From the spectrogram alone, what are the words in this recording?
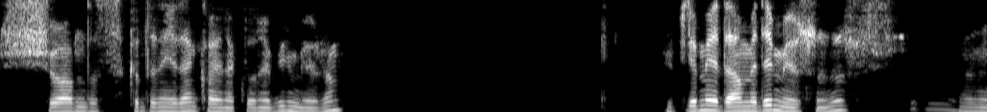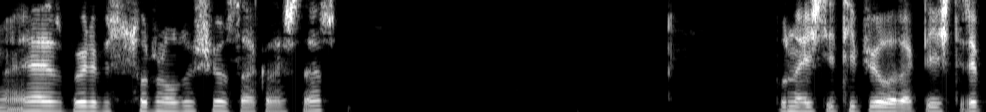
şu anda sıkıntı neyden kaynaklanıyor bilmiyorum. Yüklemeye devam edemiyorsunuz. Eğer böyle bir sorun oluşuyorsa arkadaşlar bunu HTTP olarak değiştirip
